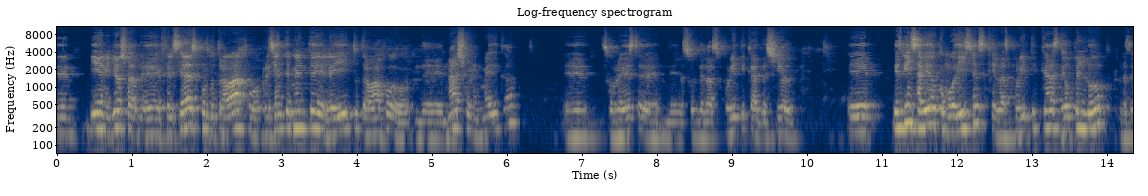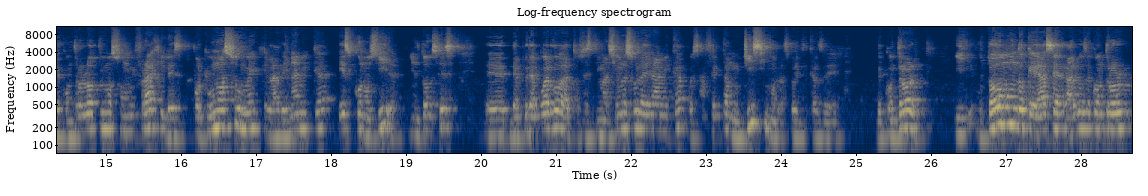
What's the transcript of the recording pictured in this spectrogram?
Eh, bien, Joshua, eh, felicidades por tu trabajo. Recientemente leí tu trabajo de National Medical eh, sobre, este, de, sobre las políticas de SHIELD. Eh, es bien sabido, como dices, que las políticas de Open Loop, las de control óptimo, son muy frágiles porque uno asume que la dinámica es conocida y entonces, eh, de, de acuerdo a tus estimaciones sobre la dinámica, pues afecta muchísimo las políticas de, de control. Y todo mundo que hace algo de control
